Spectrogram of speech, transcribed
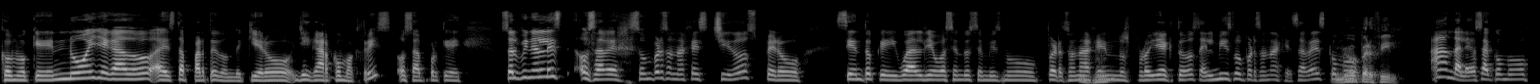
Como que no he llegado a esta parte donde quiero llegar como actriz. O sea, porque o al final es, o sea, a ver, son personajes chidos, pero siento que igual llevo haciendo ese mismo personaje en los proyectos, el mismo personaje, ¿sabes? Como... El mismo perfil. Ándale, o sea, como...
